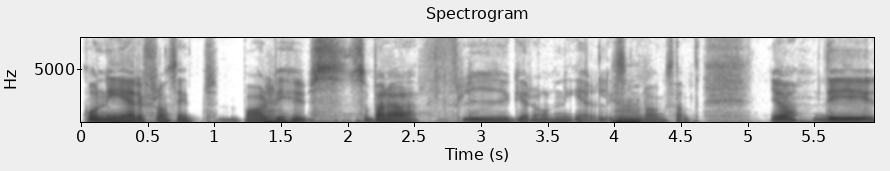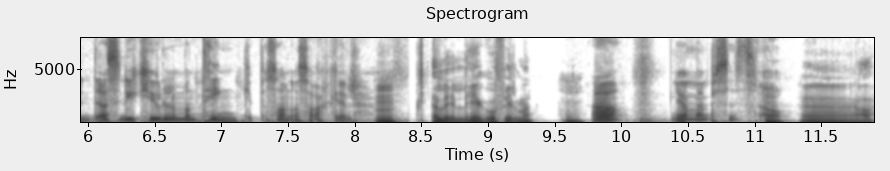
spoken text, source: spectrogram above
gå ner ifrån sitt Barbiehus så bara flyger hon ner liksom Mm. långsamt. Ja, det är, alltså det är kul när man tänker på sådana saker. Eller Lego-filmen. Ja, jo men precis. Eh, ja,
